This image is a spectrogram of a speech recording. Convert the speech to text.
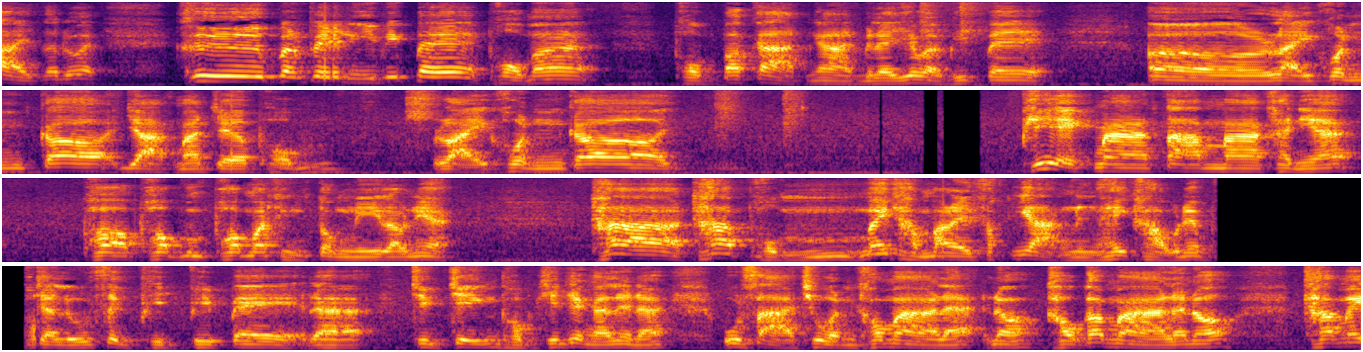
ถ่ายซะด้วย คือมันเป็นอย่างนี้พี่เป้ผมอะผมประกาศงานไปเลยใช่ไหมพี่เป้เอ่อหลายคนก็อยากมาเจอผม หลายคนก็ พี่เอกมาตามมาคันนี้ย พอพอพอมาถึงตรงนี้แล้วเนี่ย ถ้าถ้าผมไม่ทำอะไรสักอย่างหนึ่งให้เขาเนี่ย จะรู้สึกผิดพี่เป้นะฮะจริง ๆ ผมคิดอย่างนั้นเลยนะ อุตส่าห์ชวนเขามาแล้วเนาะเขาก็มาแล้วเนาะถ้าไม่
